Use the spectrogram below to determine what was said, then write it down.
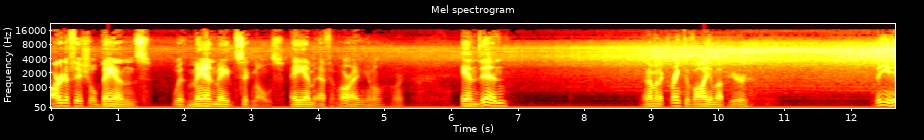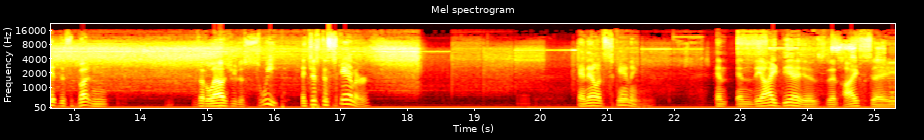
artificial bands with man-made signals, AM, FM. All right, you know, all right. And then, and I'm going to crank the volume up here. Then you hit this button that allows you to sweep. It's just a scanner. And now it's scanning. And and the idea is that I say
